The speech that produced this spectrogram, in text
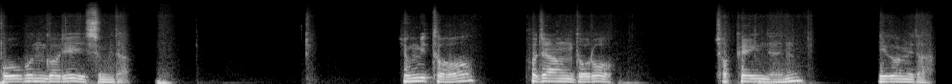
5분 거리에 있습니다. 6m 포장도로 접해 있는 이겁니다.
